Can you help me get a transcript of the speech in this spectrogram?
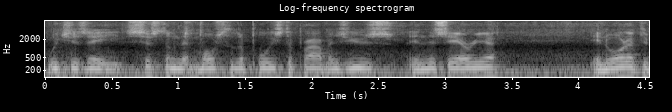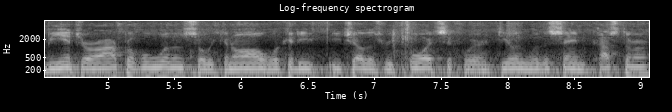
which is a system that most of the police departments use in this area, in order to be interoperable with them, so we can all look at e- each other's reports if we're dealing with the same customer,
